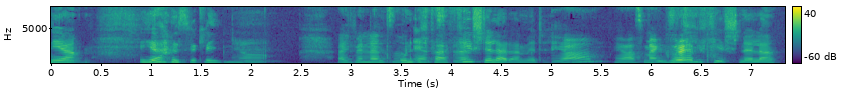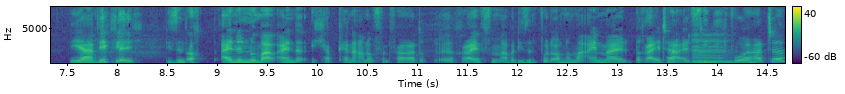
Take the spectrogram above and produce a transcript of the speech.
Ja. Ja, ist wirklich. Ja. Ich bin letztens... Und ich fahre viel schneller damit. Ja? Ja, ist Viel, Grip. viel schneller. Ja, wirklich. Die sind auch eine Nummer, eine, ich habe keine Ahnung von Fahrradreifen, aber die sind wohl auch nochmal einmal breiter als die, die ich vorher hatte.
